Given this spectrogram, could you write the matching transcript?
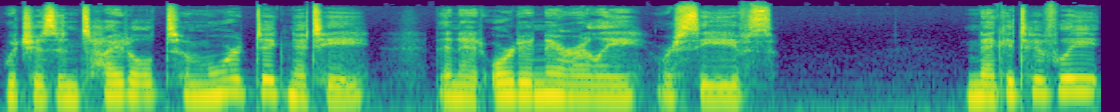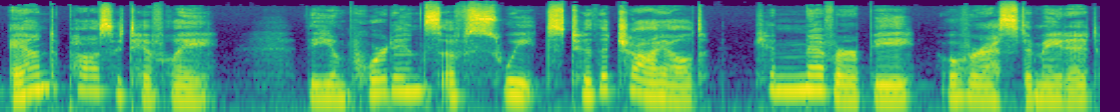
which is entitled to more dignity than it ordinarily receives. Negatively and positively, the importance of sweets to the child can never be overestimated.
